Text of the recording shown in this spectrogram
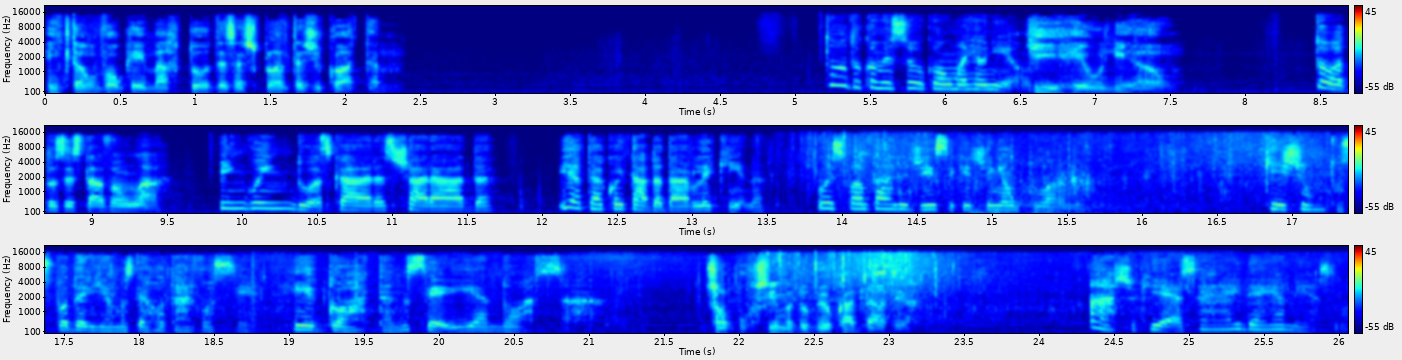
Então vou queimar todas as plantas de Gotham. Tudo começou com uma reunião. Que reunião. Todos estavam lá. Pinguim, Duas Caras, Charada e até a coitada da Arlequina. O espantalho disse que tinha um plano. Que juntos poderíamos derrotar você. E Gotham seria nossa. Só por cima do meu cadáver. Acho que essa era a ideia mesmo.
